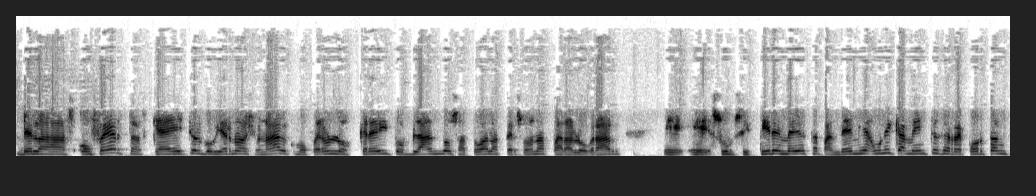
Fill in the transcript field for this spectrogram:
de las ofertas que ha hecho el gobierno nacional, como fueron los créditos blandos a todas las personas para lograr eh, eh, subsistir en medio de esta pandemia. Únicamente se reportan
